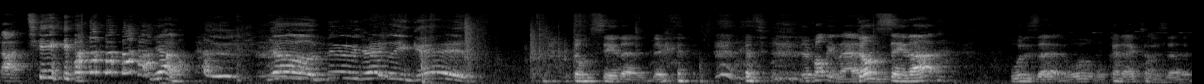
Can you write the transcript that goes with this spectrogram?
Ah, tea. Yeah. Yo, dude, you're actually good. Don't say that. They're probably laughing. Don't say that. What is that? What, what kind of accent is that?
